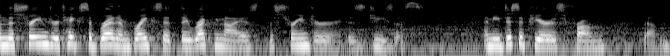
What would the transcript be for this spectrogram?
When the stranger takes the bread and breaks it, they recognize the stranger is Jesus. And he disappears from them.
